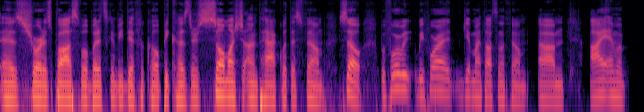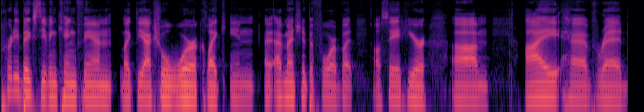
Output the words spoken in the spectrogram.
as short as possible, but it's going to be difficult because there's so much to unpack with this film. So before we before I give my thoughts on the film, um, I am a pretty big Stephen King fan, like the actual work. Like in I, I've mentioned it before, but I'll say it here. Um, I have read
